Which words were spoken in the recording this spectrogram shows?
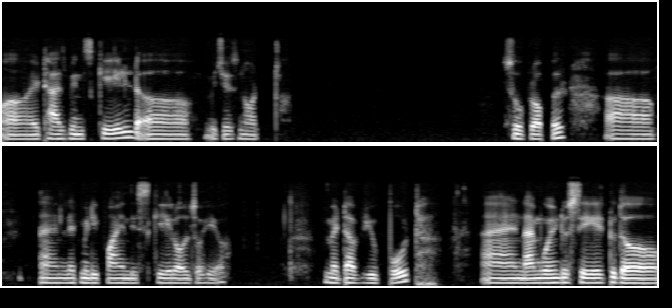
uh, it has been scaled uh, which is not so proper. Uh, and let me define the scale also here. Meta viewport. And I'm going to say to the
